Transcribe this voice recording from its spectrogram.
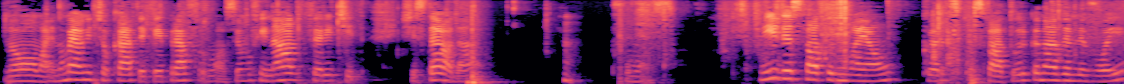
Nu mai, nu mai au nicio carte, că e prea frumos. E un final fericit. Și steaua, da? Hm, frumos. Nici de sfaturi nu mai au cărți cu sfaturi, că nu avem nevoie.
